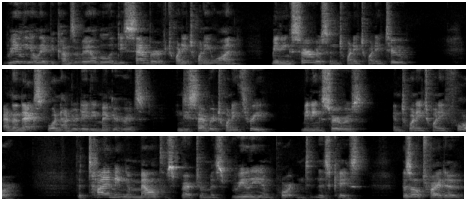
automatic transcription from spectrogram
really only becomes available in December of 2021, meaning service in 2022, and the next 180 megahertz in December 23, meaning service in 2024. The timing amount of spectrum is really important in this case, as I'll try to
